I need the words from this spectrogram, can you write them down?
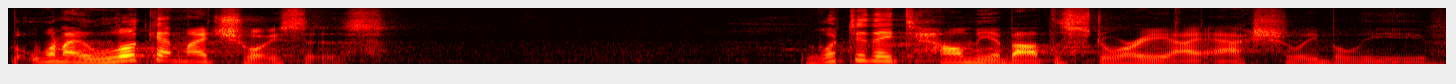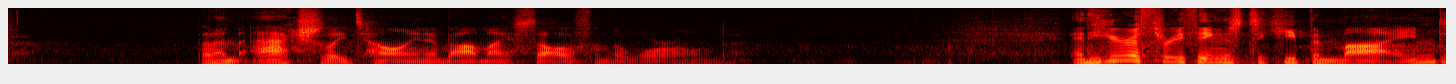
but when I look at my choices, what do they tell me about the story I actually believe, that I'm actually telling about myself and the world? And here are three things to keep in mind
